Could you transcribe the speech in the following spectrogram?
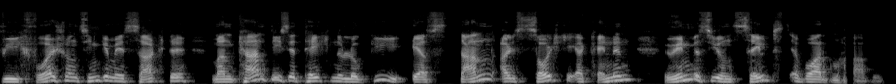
wie ich vorher schon sinngemäß sagte, man kann diese Technologie erst dann als solche erkennen, wenn wir sie uns selbst erworben haben.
